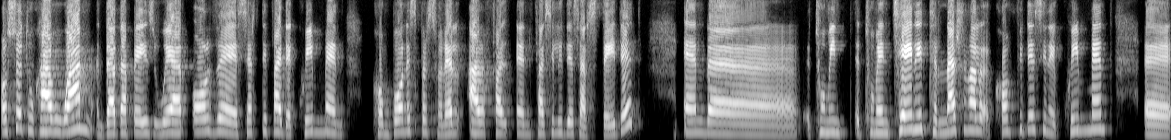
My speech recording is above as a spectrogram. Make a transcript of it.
Also to have one database where all the certified equipment, components, personnel fa and facilities are stated. And uh, to, to maintain international confidence in equipment, uh,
